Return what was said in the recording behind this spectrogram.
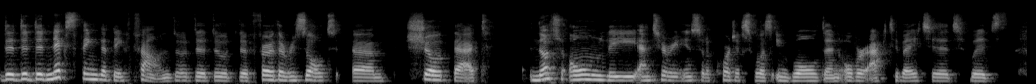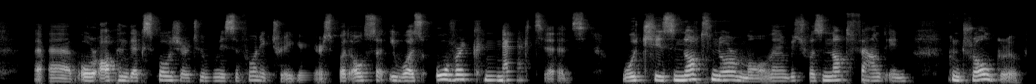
the, the, the, next thing that they found, the, the, the further result um, showed that not only anterior insular cortex was involved and overactivated with uh, or opened exposure to misophonic triggers, but also it was overconnected, which is not normal and which was not found in control group.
